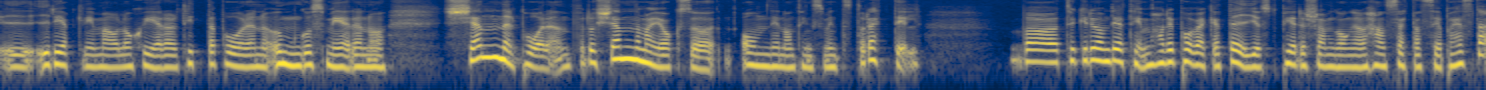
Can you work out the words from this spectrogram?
i, i repgrimma och longerar och tittar på den och umgås med den. Och, känner på den. För då känner man ju också om det är någonting som inte står rätt till. Vad tycker du om det Tim? Har det påverkat dig just Peders framgångar och hans sätt att se på hästar?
